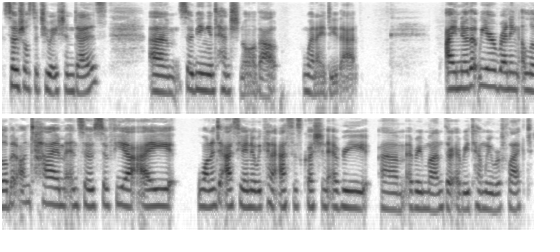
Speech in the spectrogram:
social situation does. Um, so being intentional about when I do that. I know that we are running a little bit on time, and so Sophia, I wanted to ask you. I know we kind of ask this question every um, every month or every time we reflect,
